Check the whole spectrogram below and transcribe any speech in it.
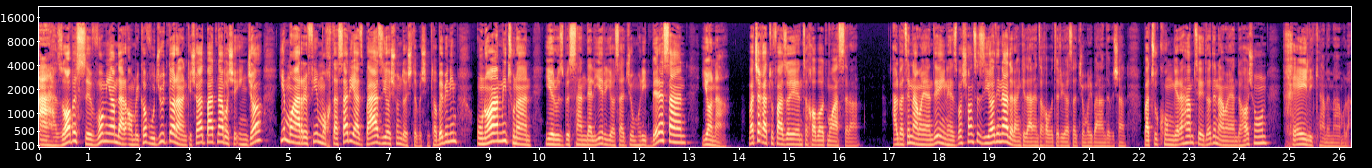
احزاب سومی هم در آمریکا وجود دارن که شاید بد نباشه اینجا. یه معرفی مختصری از بعضیاشون داشته باشیم تا ببینیم اونا هم می‌تونن یه روز به صندلی ریاست جمهوری برسن یا نه. و چقدر تو فضای انتخابات موثرن. البته نماینده این حزبا شانس زیادی ندارن که در انتخابات ریاست جمهوری برنده بشن. و تو کنگره هم تعداد نماینده هاشون خیلی کمه معمولا.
